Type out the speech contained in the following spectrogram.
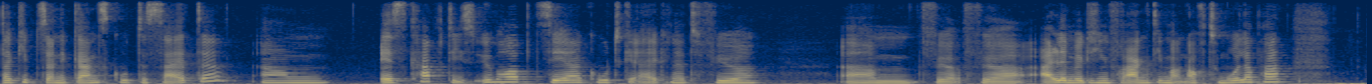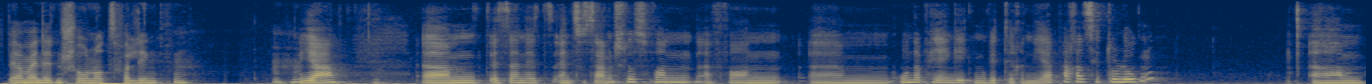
da gibt es eine ganz gute Seite, ähm, SCAP, die ist überhaupt sehr gut geeignet für, ähm, für, für alle möglichen Fragen, die man auch zum Urlaub hat. Wir haben in den Shownotes verlinken. Ja, ähm, das ist eine, ein Zusammenschluss von, von ähm, unabhängigen Veterinärparasitologen. Ähm,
